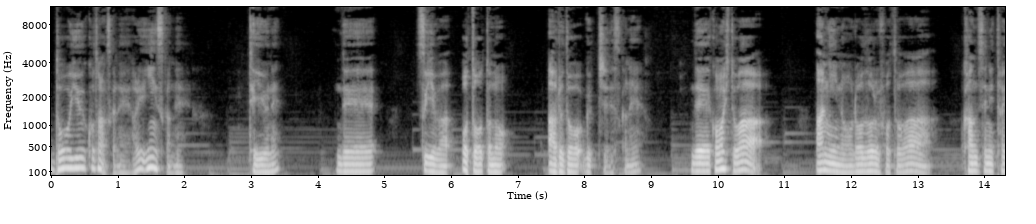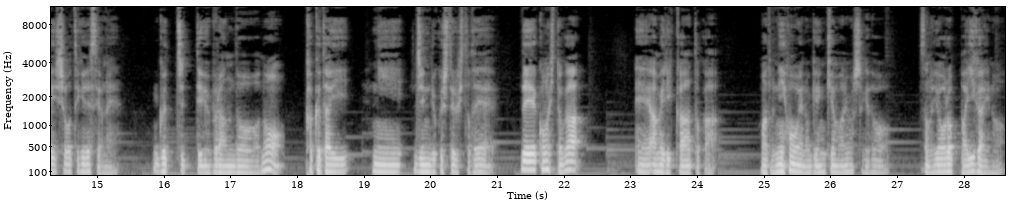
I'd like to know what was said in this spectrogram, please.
どういうことなんですかねあれいいんすかねっていうね。で、次は弟のアルド・グッチですかね。で、この人は、兄のロドルフォとは完全に対照的ですよね。グッチっていうブランドの拡大に尽力してる人で、で、この人が、えー、アメリカとか、あと日本への言及もありましたけど、そのヨーロッパ以外の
